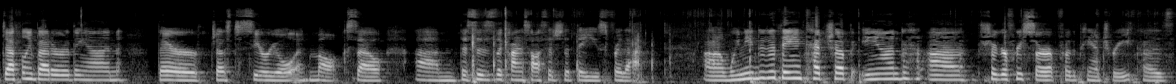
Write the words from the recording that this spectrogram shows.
definitely better than their just cereal and milk. So um, this is the kind of sausage that they use for that. Uh, we needed a thing of ketchup and uh, sugar-free syrup for the pantry because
